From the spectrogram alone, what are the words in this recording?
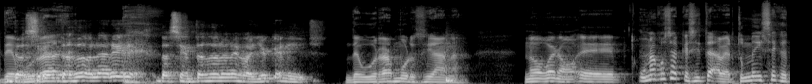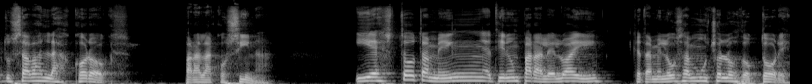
de 200 burras, dólares, 200 dólares all you can eat. de burras murcianas. No, bueno, eh, una cosa que sí te... A ver, tú me dices que tú usabas las Crocs para la cocina. Y esto también tiene un paralelo ahí, que también lo usan mucho los doctores.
